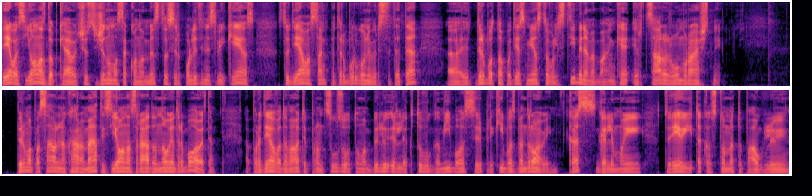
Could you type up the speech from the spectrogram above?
Tėvas Jonas Dobkevičius, žinomas ekonomistas ir politinis veikėjas, studijavo Sankt Peterburgo universitete, ir dirbo to paties miesto valstybinėme banke ir caro rūmų raštiniai. Pirmo pasaulinio karo metais Jonas rado naują darbovietę. Pradėjo vadovauti prancūzų automobilių ir lėktuvų gamybos ir prekybos bendroviai, kas galimai turėjo įtakos tuo metu paaugliui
